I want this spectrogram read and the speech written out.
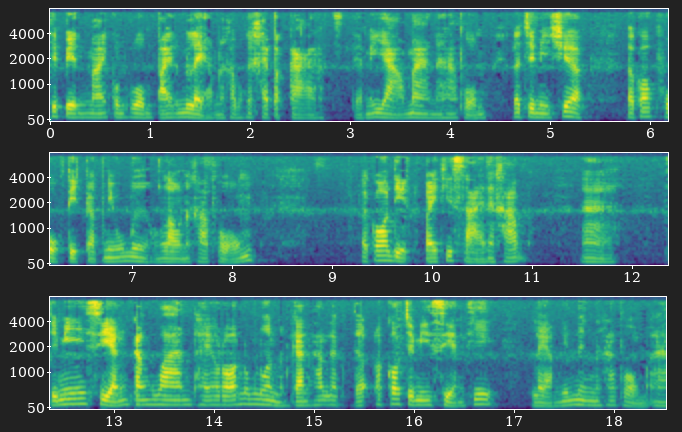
ที่เป็นไม้กลมๆปลายแหลมๆนะครับคล้ายๆปากกาครับแต่ไม่ยาวมากนะครับผมแล้วจะมีเชือกแล้วก็ผูกติดกับนิ้วมือของเรานะครับผม แล้วก็ดีดไปที่สายนะครับอ่าจะมีเสียงกังวานไพเราะนุ่มนวลเหมือนกันครับแล้วแล้วก็จะมีเสียงที่แหลมนิดนึงนะครับผมอ่า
